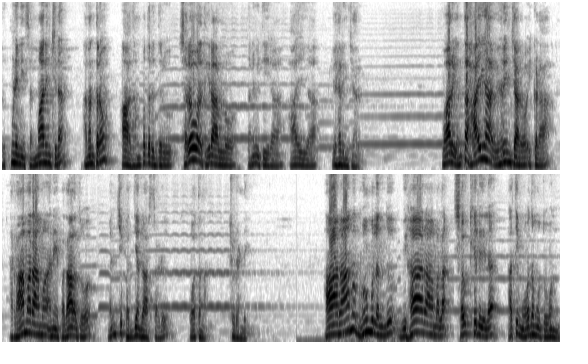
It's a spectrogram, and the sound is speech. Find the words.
రుక్మిణిని సన్మానించిన అనంతరం ఆ దంపతులిద్దరూ సరోవర తీరాల్లో తనివి తీరా హాయిగా విహరించారు. వారు ఎంత హాయిగా విహరించారో ఇక్కడ రామరామ అనే పదాలతో మంచి పద్యం రాస్తాడు పోతన. చూడండి. ఆ రామ భూములందు విహారామల సౌఖ్యలీల అతి మోదముతోన్.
